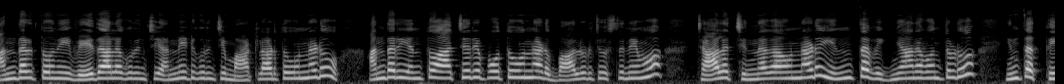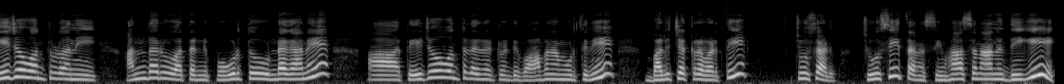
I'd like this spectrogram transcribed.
అందరితోని వేదాల గురించి అన్నిటి గురించి మాట్లాడుతూ ఉన్నాడు. అందరు ఎంతో ఆశ్చర్యపోతూ ఉన్నాడు. బాలుడు చూస్తేనేమో చాలా చిన్నగా ఉన్నాడు. ఇంత విజ్ఞానవంతుడు ఇంత తేజోవంతుడు అని అందరూ అతన్ని పొగుడుతూ ఉండగానే ఆ తేజోవంతుడైనటువంటి వామనమూర్తిని బలిచక్రవర్తి చూశాడు. చూసి తన సింహాసనాన్ని దిగి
